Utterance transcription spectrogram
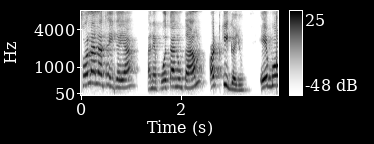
સોનાના થઈ ગયા અને પોતાનું કામ અટકી ગયું. એ બહુ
